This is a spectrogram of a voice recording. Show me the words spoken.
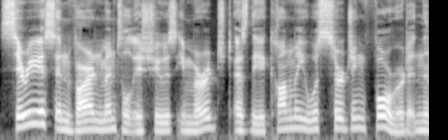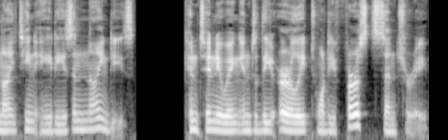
Serious environmental issues emerged as the economy was surging forward in the 1980s and 90s, continuing into the early 21st century.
